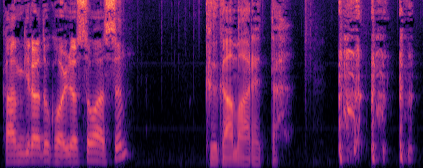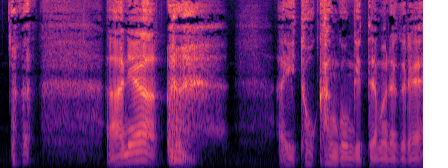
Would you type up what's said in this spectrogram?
감기라도 걸렸어, 왓슨? 그가 말했다. 아니야. 이 독한 공기 때문에 그래.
